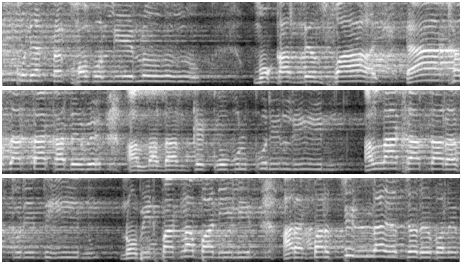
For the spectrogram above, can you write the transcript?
এক্ষুনি একটা খবর নিয়ে এলো। মোকাদ্দেস ভাই, এক হাজার টাকা দেবে। আল্লাহ দানকে কবুল করিলিন আল্লাহ খাত দারাজ করে দিন। নবীর পাগলা বানিলিন আর একবার চিল্লায় জোরে বলেন,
